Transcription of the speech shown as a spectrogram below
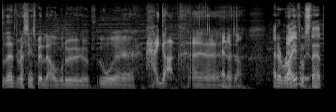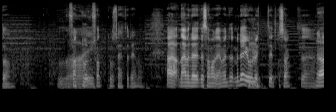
Det er et wrestlingspill, ja, hvor du Hvor uh, Haggar uh, En av dem. Er det Rivals det heter? Fant noe, fant noe som heter det nå. Ja, ja. Nei, men det, det er samme det. Men det, men det er jo Mm. litt interessant. eh. Ja,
